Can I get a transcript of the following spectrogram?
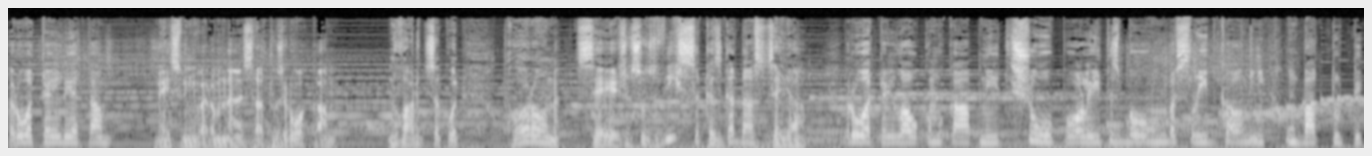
rotaļlietām. Mēs viņu varam nesāt uz rokām. Nu, vārdu sakot, korona sēžas uz visa, kas gadās ceļā. Rotaļlaukumu kāpnītes, šūpolītes, bumbas, slīdkalniņi un batuti.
